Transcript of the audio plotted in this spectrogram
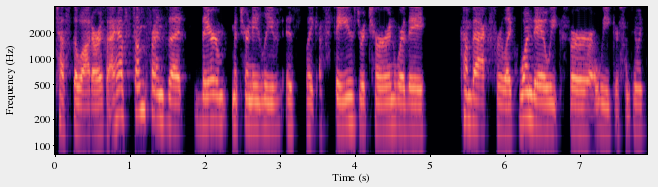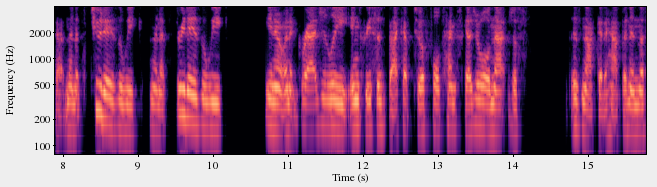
test the waters. I have some friends that their maternity leave is like a phased return where they come back for like one day a week for a week or something like that. And then it's two days a week, and then it's three days a week, you know, and it gradually increases back up to a full time schedule. And that just is not going to happen in the,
